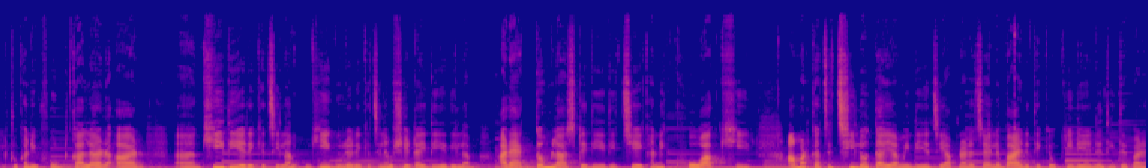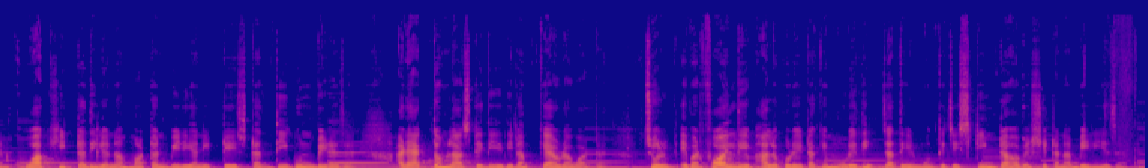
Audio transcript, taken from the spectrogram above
একটুখানি ফুড কালার আর ঘি দিয়ে রেখেছিলাম। ঘি গুলে রেখেছিলাম, সেটাই দিয়ে দিলাম। আর একদম লাস্টে দিয়ে দিচ্ছি এখানে খোয়া ক্ষীর। আমার কাছে ছিল, তাই আমি দিয়েছি। আপনারা চাইলে বাইরে থেকেও কিনে এনে দিতে পারেন। খোয়া ক্ষীরটা দিলে না মাটন বিরিয়ানির টেস্টটা দ্বিগুণ বেড়ে যায়। আর একদম লাস্টে দিয়ে দিলাম কেওড়া ওয়াটার। চলুন, এবার ফয়েল দিয়ে ভালো করে এটাকে মুড়ে দিই, যাতে এর মধ্যে যে স্টিমটা হবে সেটা না বেরিয়ে যায়।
